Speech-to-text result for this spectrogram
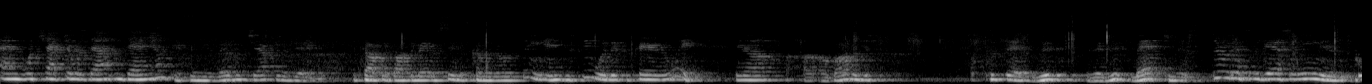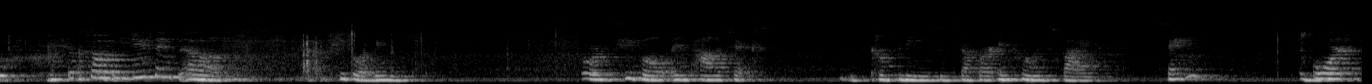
And what chapter was that in Daniel? It's in the 11th chapter of Daniel. It's talking about the man of sin is coming on the scene, and you can see where they're preparing the way. You know, uh, Obama just took that that match and just threw it into the gasoline and poof. So do you think uh, people are being, or people in politics, companies and stuff are influenced by Satan? Or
